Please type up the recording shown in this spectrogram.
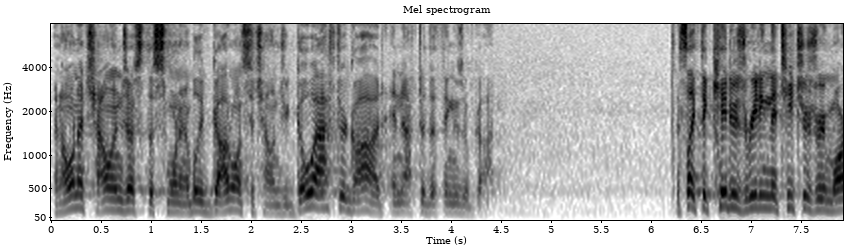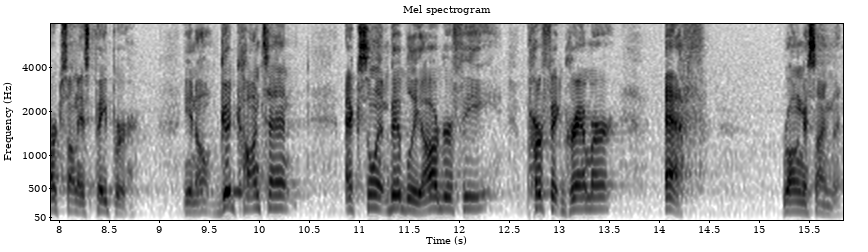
And I want to challenge us this morning. I believe God wants to challenge you. Go after God and after the things of God. It's like the kid who's reading the teacher's remarks on his paper. You know, good content, excellent bibliography, perfect grammar, F, wrong assignment.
